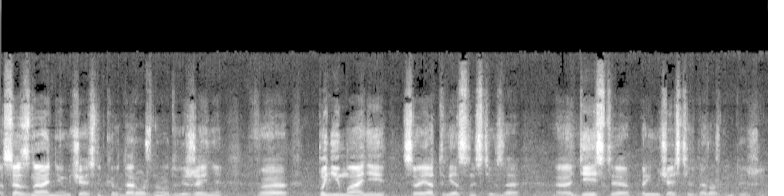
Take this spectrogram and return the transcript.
сознание участников дорожного движения в понимании своей ответственности за э, действия при участии в дорожном движении.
